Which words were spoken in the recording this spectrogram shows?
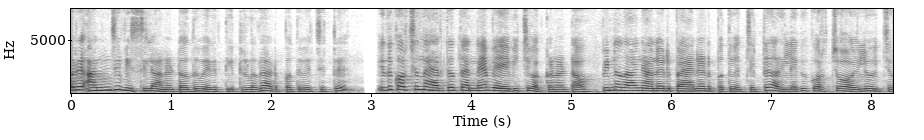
ഒരു അഞ്ച് വിസിലാണ് കേട്ടോ അത് വരുത്തിയിട്ടുള്ളത്. അടുപ്പത്ത് വെച്ചിട്ട് ഇത് കുറച്ച് നേരത്തെ തന്നെ വേവിച്ച് വെക്കണം കേട്ടോ. പിന്നെ അതാ ഞാനൊരു പാൻ അടുപ്പത്ത് വെച്ചിട്ട് അതിലേക്ക് കുറച്ച് ഓയിൽ ഒഴിച്ച്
